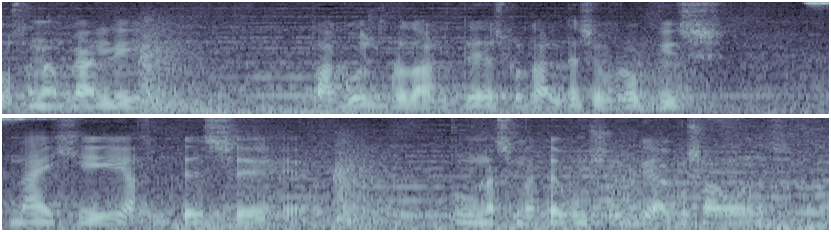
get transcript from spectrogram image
ώστε να βγάλει παγκόσμιους πρωταθλητές, πρωταθλητές Ευρώπης, να έχει αθλητές που να συμμετέχουν στους Ολυμπιακούς Αγώνες.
